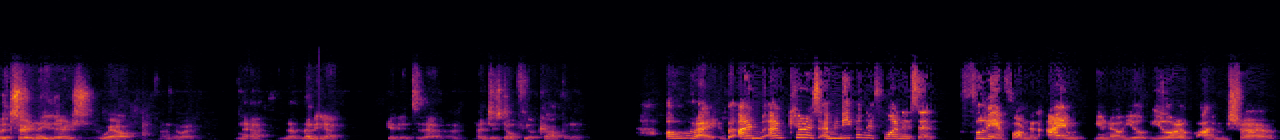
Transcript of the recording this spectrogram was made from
but certainly there's well I don't know nah, let, let me not get into that I, I just don't feel confident all right but i'm i'm curious i mean even if one isn't fully informed and i'm you know you you're i'm sure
